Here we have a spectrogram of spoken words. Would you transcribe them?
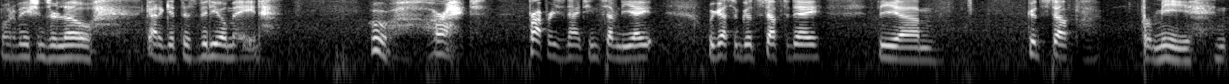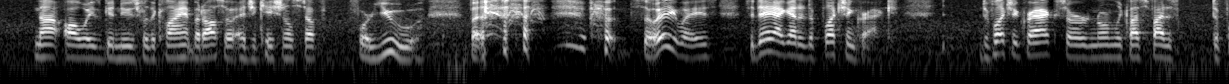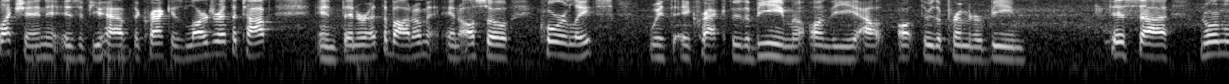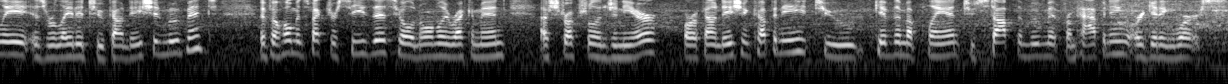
Motivations are low. Gotta get this video made. Whew, all right. Property's 1978. We got some good stuff today. The um, good stuff for me, not always good news for the client, but also educational stuff for you. But so anyways, today I got a deflection crack. Deflection cracks are normally classified as deflection is if you have the crack is larger at the top and thinner at the bottom and also correlates with a crack through the beam on the out, out through the perimeter beam. This uh, normally is related to foundation movement. If a home inspector sees this, he'll normally recommend a structural engineer or a foundation company to give them a plan to stop the movement from happening or getting worse.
